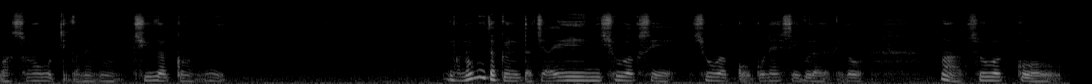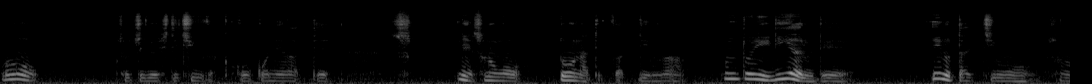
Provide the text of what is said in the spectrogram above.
まあその後っていうかね、うん、中学校にまあ、のび太くんたちは永遠に小学生小学校5年生ぐらいだけどまあ小学校を卒業して中学高校に上がってねその後どうなっていくかっていうのが本当にリアルで絵のタッチもその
